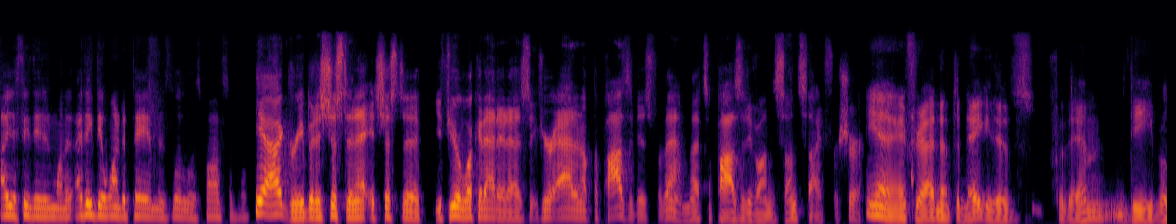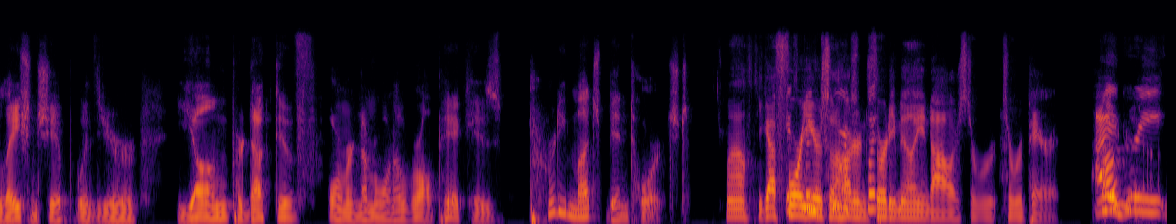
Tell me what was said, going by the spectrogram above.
I just think they didn't want to. I think they wanted to pay him as little as possible. Yeah, I agree, but it's just an. It's just a. If you're looking at it as if you're adding up the positives for them, that's a positive on the Sun side for sure. Yeah, if you're adding up the negatives for them, the relationship with your young, productive, former number one overall pick has pretty much been torched. Well, you got four years torched, and 130 million dollars to to repair it. I oh, agree.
